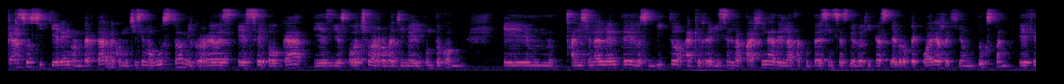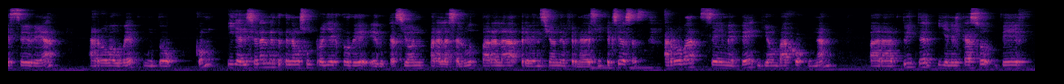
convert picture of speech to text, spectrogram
caso, si quieren contactarme, con muchísimo gusto, mi correo es sok1018.gmail.com. Eh, adicionalmente, los invito a que revisen la página de la Facultad de Ciencias Biológicas y Agropecuarias, región Tuxpan, fcda.ub.com. Y adicionalmente tenemos un proyecto de educación para la salud para la prevención de enfermedades infecciosas, arroba cmt-unam para Twitter y en el caso de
